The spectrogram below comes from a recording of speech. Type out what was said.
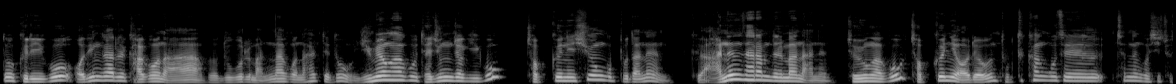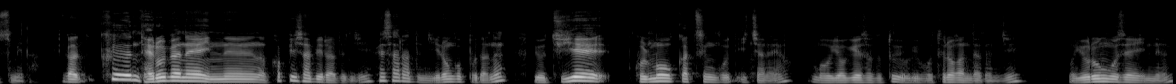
또 그리고 어딘가를 가거나 뭐 누구를 만나거나 할 때도 유명하고 대중적이고 접근이 쉬운 곳보다는 그 아는 사람들만 아는 조용하고 접근이 어려운 독특한 곳을 찾는 것이 좋습니다. 그러니까 큰 대로변에 있는 커피숍이라든지 회사라든지 이런 것보다는 요 뒤에 골목 같은 곳 있잖아요. 뭐 여기에서도 또 여기 뭐 들어간다든지 뭐 요런 곳에 있는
